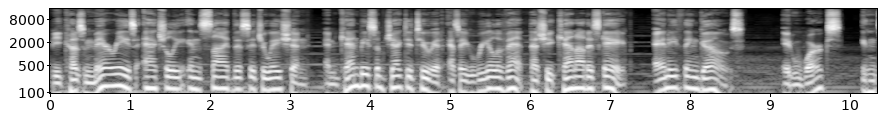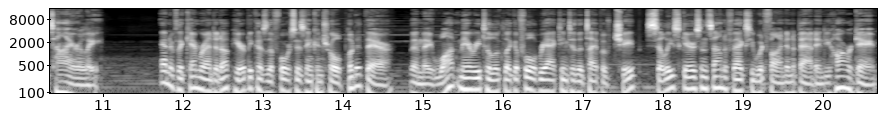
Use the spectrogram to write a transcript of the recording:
because Mary is actually inside this situation and can be subjected to it as a real event that she cannot escape, anything goes. It works entirely. And if the camera ended up here because the forces in control put it there, then they want Mary to look like a fool reacting to the type of cheap, silly scares and sound effects you would find in a bad indie horror game.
